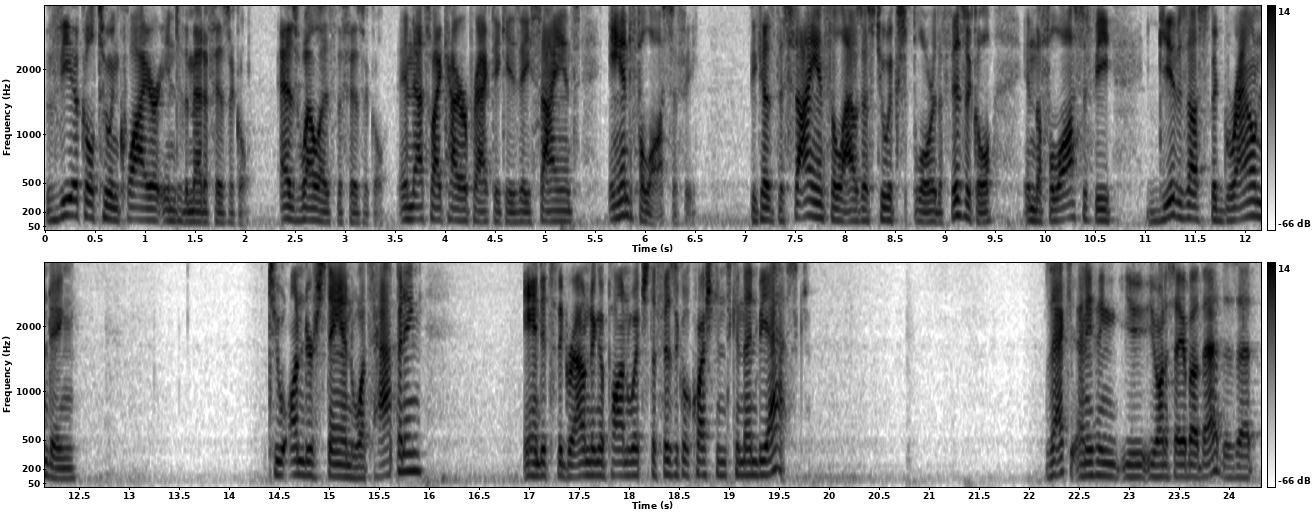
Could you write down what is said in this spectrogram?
vehicle to inquire into the metaphysical as well as the physical. And that's why chiropractic is a science and philosophy. Because the science allows us to explore the physical, and the philosophy gives us the grounding to understand what's happening, and it's the grounding upon which the physical questions can then be asked. Zach, anything you, you want to say about that? Does that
